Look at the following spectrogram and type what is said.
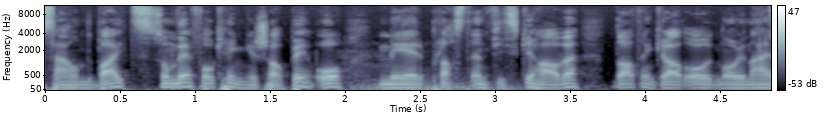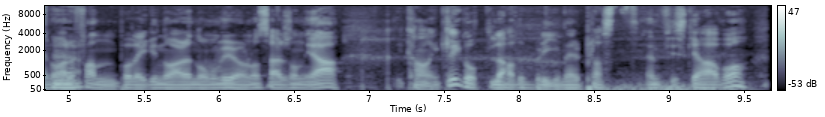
soundbites som det folk henger seg opp i. Og mer plast enn fisk i havet. Da tenker jeg at å, nå, nei, nå er det fanden på veggen, nå, er det, nå må vi gjøre noe. Så er det sånn, ja, kan egentlig godt la det bli mer plast enn fisk i havet òg.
